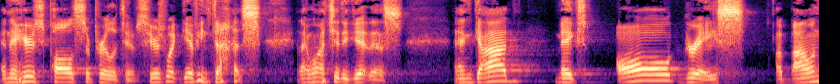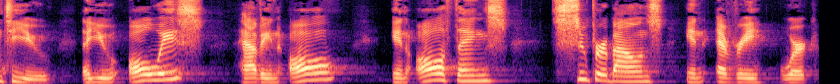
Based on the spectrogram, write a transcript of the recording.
And then here's Paul's superlatives. Here's what giving does. And I want you to get this. And God makes all grace abound to you, that you always, having all in all things, superabounds in every work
